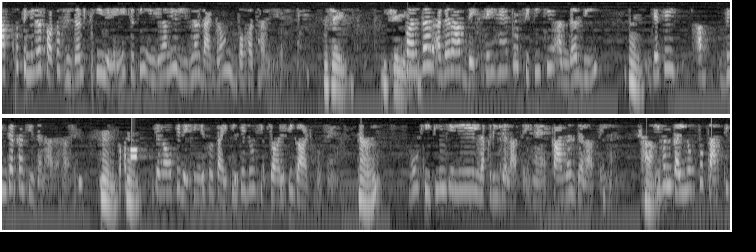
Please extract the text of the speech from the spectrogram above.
आपको सिमिलर सॉर्ट ऑफ़ रिज़ल्ट ही मिलेंगे क्योंकि इंडिया में रीजनल बैकग्राउंड बहुत सारी है। जी। फर्दर अगर आप देखते हैं तो सिटी के अंदर भी हम्म, जैसे अब विंटर का सीज़न आ रहा है। हम्म, तो हम्म, आप जगहों पे देखेंगे सोसाइटी के जो सिक्योरिटी गार्ड होते हैं हाँ। वो हीटिंग के लिए लकड़ी जलाते हैं कागज़ जलाते हैं। हाँ। इवन कई लोग तो प्लास्टिक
